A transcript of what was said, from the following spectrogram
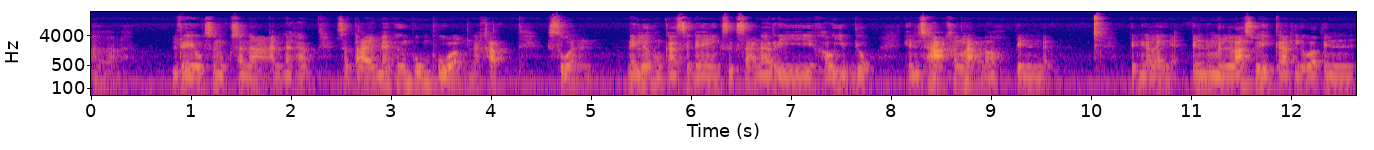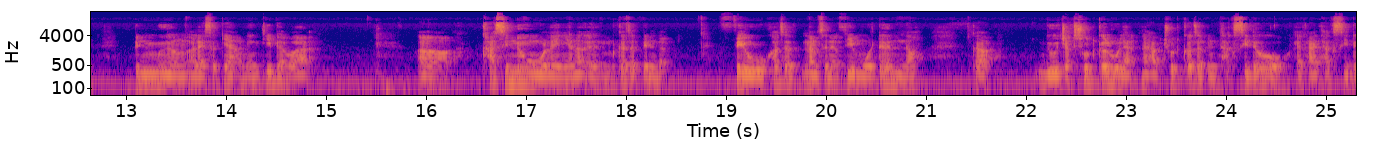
อ่าเร็วสนุกสนานนะครับ สไตล์แม่พึ่งพุ่มพวงนะครับ ส่วนในเรื่องของการแสดงศึกษานารีเขาหยิบยกเห็นฉากข้างหลังเนาะเป็น เป็นอะไรเนี่ย เป็นเหมือนลาสเวกัสหรือว่าเป็นเป็นเมืองอะไรสักอย่างหนึ่งที่แบบว่าคาสิโนอะไรเงี้ยนะเออมันก็จะเป็นแบบฟิลเขาจะนำเสนอฟิลโมเดิร์นเนาะก็ดูจากชุดก็รู้แล้วนะครับ ชุดก็จะเป็นทักซิโดคล้ายๆทักซิโด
